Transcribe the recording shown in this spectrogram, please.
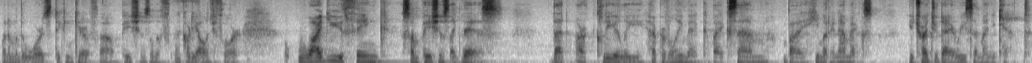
when I'm on the wards taking care of uh, patients on the f- cardiology floor. Why do you think some patients like this, that are clearly hypervolemic by exam, by hemodynamics, you try to diurese them and you can't?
